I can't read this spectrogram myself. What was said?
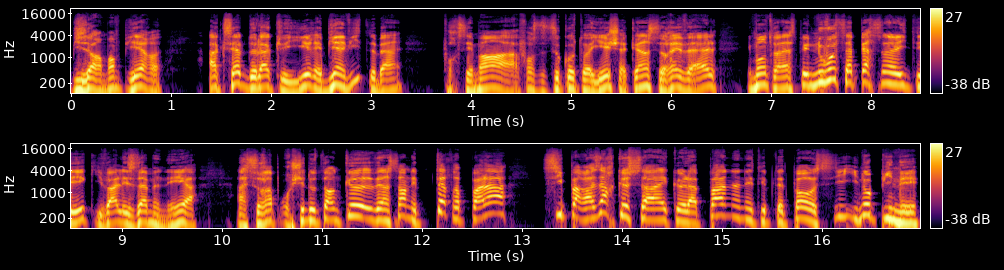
bizarrement, Pierre accepte de l'accueillir, et bien vite, ben, forcément, à force de se côtoyer, chacun se révèle et montre un aspect nouveau de sa personnalité qui va les amener à, se rapprocher, d'autant que Vincent n'est peut-être pas là si par hasard que ça, et que la panne n'était peut-être pas aussi inopinée.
